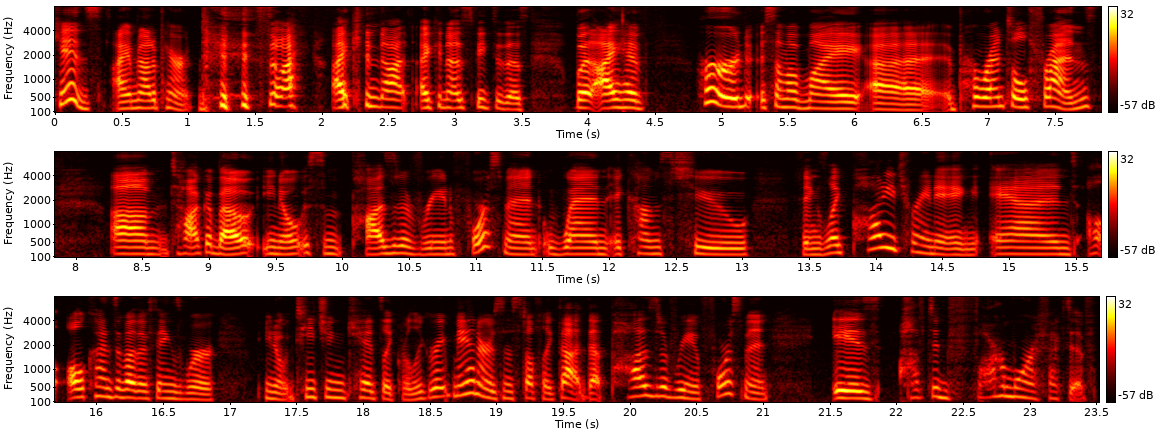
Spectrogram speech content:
Kids, I am not a parent, so I, I cannot I cannot speak to this, but I have heard some of my uh, parental friends um, talk about you know some positive reinforcement when it comes to things like potty training and all, all kinds of other things where you know teaching kids like really great manners and stuff like that. That positive reinforcement is often far more effective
